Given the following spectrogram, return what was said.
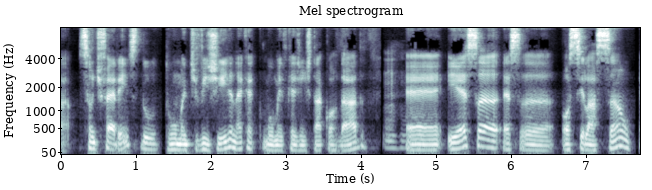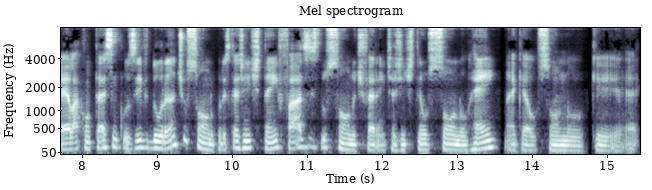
ah, são diferentes do, do momento de vigília, né, que é o momento que a gente está acordado. Uhum. É, e essa essa oscilação ela acontece inclusive durante o sono. Por isso que a gente tem fases do sono diferentes. A gente tem o sono REM, né, que é o sono que é,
